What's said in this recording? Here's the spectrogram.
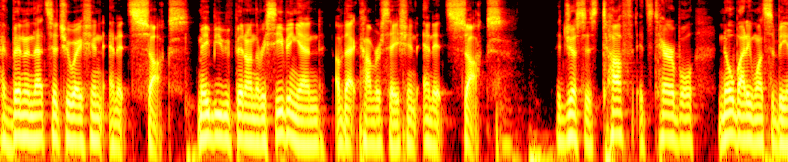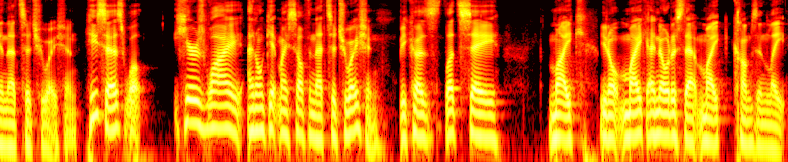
I've been in that situation and it sucks. Maybe you've been on the receiving end of that conversation and it sucks. It just is tough. It's terrible. Nobody wants to be in that situation. He says, Well, here's why I don't get myself in that situation. Because let's say Mike, you know, Mike, I noticed that Mike comes in late,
